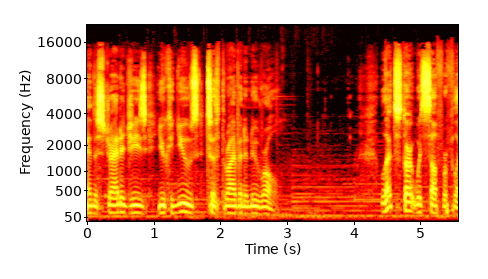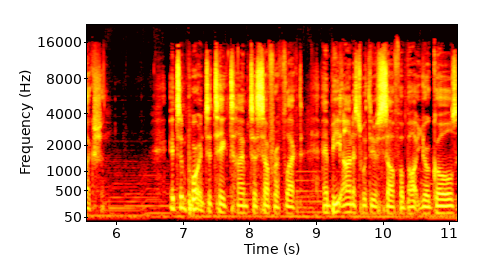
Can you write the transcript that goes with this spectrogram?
and the strategies you can use to thrive in a new role. Let's start with self reflection. It's important to take time to self reflect and be honest with yourself about your goals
